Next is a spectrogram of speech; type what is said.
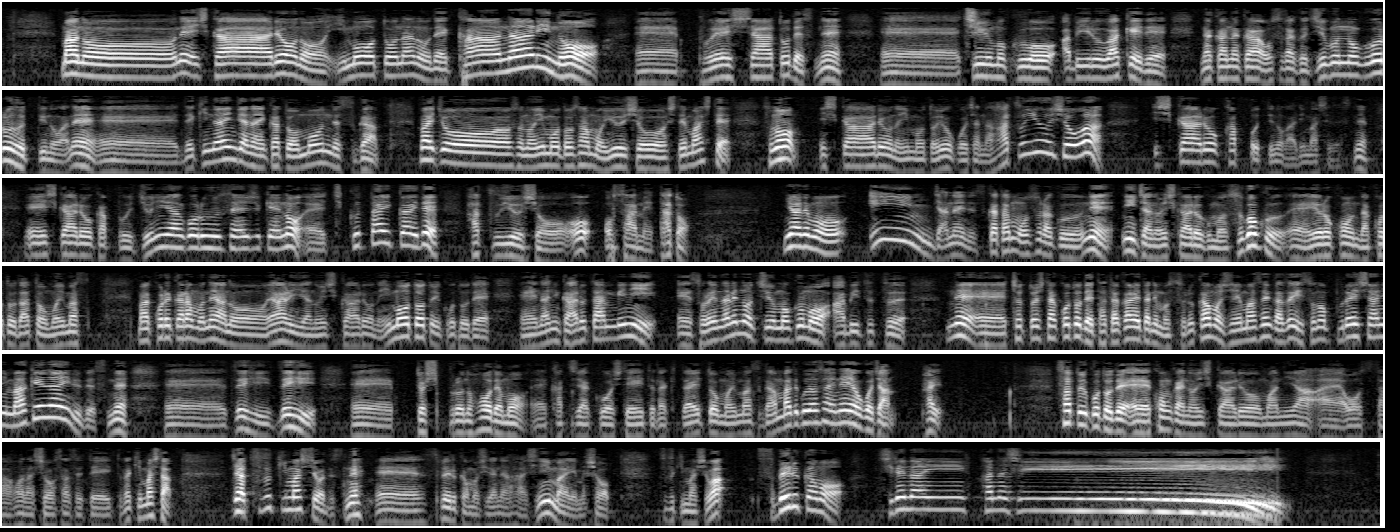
まあ、あのね、石川遼の妹なので、かなりの、えー、プレッシャーとですね、えー、注目を浴びるわけで、なかなかおそらく自分のゴルフっていうのがね、えー、できないんじゃないかと思うんですが、まあ一応、その妹さんも優勝してまして、その石川遼の妹、陽子ちゃんの初優勝は、石川遼カップっていうのがありましてですね、え石川遼カップジュニアゴルフ選手権の、え地区大会で初優勝を収めたと。いや、でも、いいんじゃないですか？多分おそらくね、兄ちゃんの石川遼君もすごく、えー、喜んだことだと思います。まあ、これからもね、あの、やはり、あの、石川遼の妹ということで、えー、何かあるたんびに、えー、それなりの注目も浴びつつ、ね、え、ちょっとしたことで叩かれたりもするかもしれませんが、ぜひそのプレッシャーに負けないでですね、えー、ぜひぜひ、え、女子プロの方でも、え活躍をしていただきたいと思います。頑張ってくださいね、よこちゃん。はい。さあ、ということで、えー、今回の石川遼マニア、えー、大津さんお話をさせていただきました。じゃあ、続きましてはですね、えー、滑るかもしれない話に参りましょう。続きましては、滑るかもしれない話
